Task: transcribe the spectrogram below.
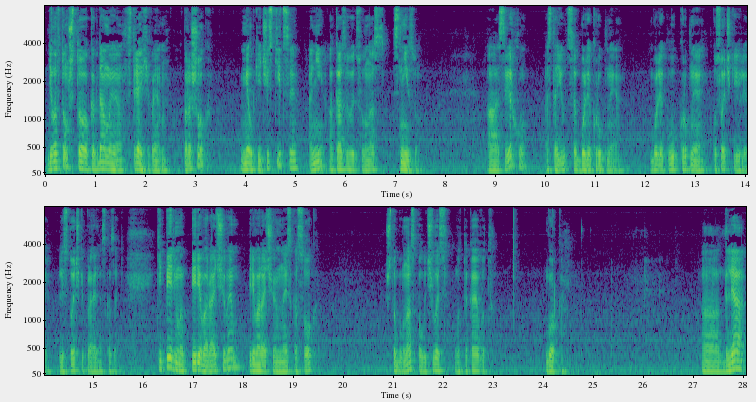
Дело в том, что когда мы встряхиваем порошок, мелкие частицы, они оказываются у нас снизу, а сверху остаются более крупные, более крупные кусочки или листочки, правильно сказать. Теперь мы переворачиваем, переворачиваем наискосок, чтобы у нас получилась вот такая вот горка. А, для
